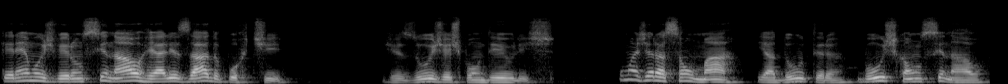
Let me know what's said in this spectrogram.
queremos ver um sinal realizado por ti. Jesus respondeu-lhes: Uma geração má e adúltera busca um sinal,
